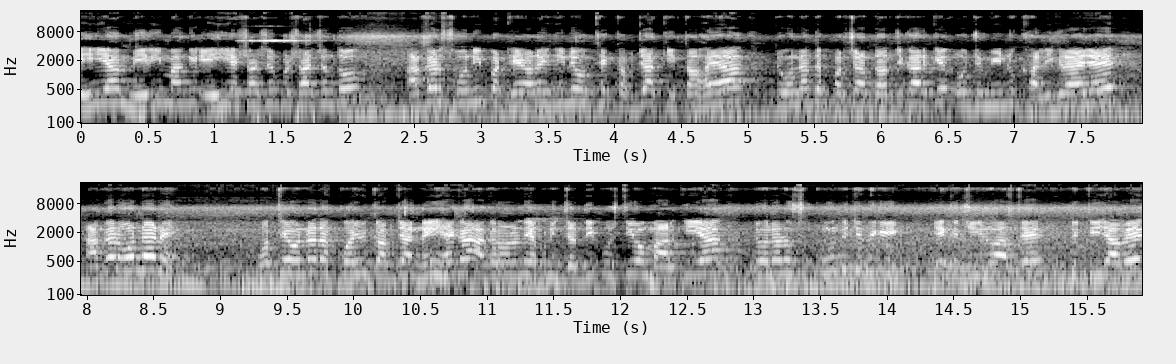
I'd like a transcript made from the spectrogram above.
ਇਹੀ ਆ, ਮੇਰੀ ਮੰਗ ਇਹੀ ਆ ਸ਼ਾਸਨ ਪ੍ਰਸ਼ਾਸਨ ਤੋਂ। ਅਗਰ ਸੋਨੀ ਭੱਠੇ ਵਾਲੇ ਜੀ ਨੇ ਉੱਥੇ ਕਬਜ਼ਾ ਕੀਤਾ ਹੋਇਆ, ਤੇ ਉਹਨਾਂ ਤੇ ਪਰਚਾ ਦਰਜ ਕਰਕੇ ਉਹ ਜ਼ਮੀਨ ਨੂੰ ਖਾਲੀ ਕਰਾਇਆ ਜਾਏ। ਅਗਰ ਉਹਨਾਂ ਨੇ ਉੱਥੇ ਉਹਨਾਂ ਦਾ ਕੋਈ ਵੀ ਕਬਜ਼ਾ ਨਹੀਂ ਹੈਗਾ। ਅਗਰ ਉਹਨਾਂ ਦੀ ਆਪਣੀ ਜੱਦੀ ਪੁਸ਼ਤੀ ਉਹ ਮਾਲਕੀ ਆ ਤੇ ਉਹਨਾਂ ਨੂੰ ਸਕੂਨ ਦੀ ਜ਼ਿੰਦਗੀ ਇੱਕ ਜੀਣ ਵਾਸਤੇ ਦਿੱਤੀ ਜਾਵੇ।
